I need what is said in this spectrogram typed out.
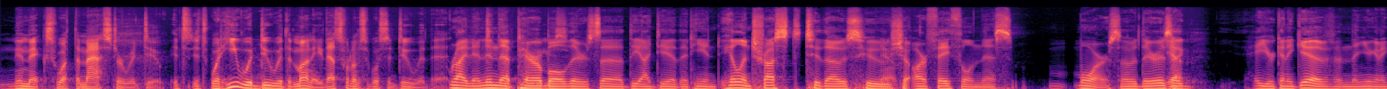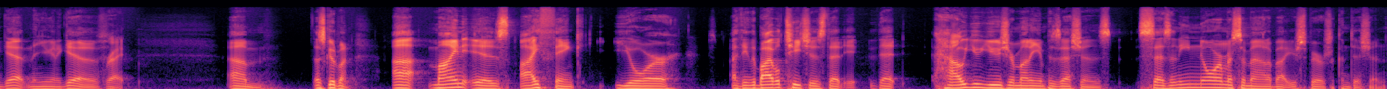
mimics what the master would do. It's it's what he would do with the money. That's what I'm supposed to do with it. Right, and in that parable, there's uh, the idea that he he'll entrust to those who sh- are faithful in this more. So there is Yeah. a hey, you're going to give, and then you're going to get, and then you're going to give. Right. Um, that's a good one. Uh, mine is I think your, I think the Bible teaches that it, that how you use your money and possessions says an enormous amount about your spiritual condition,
